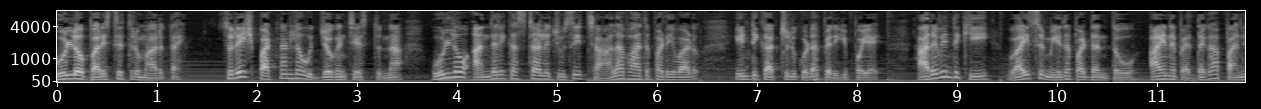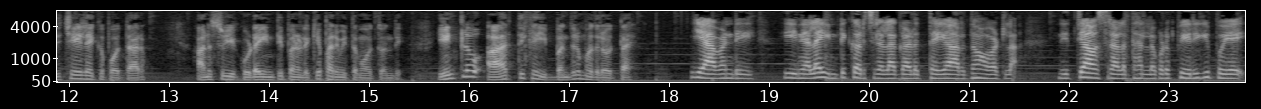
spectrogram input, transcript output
ఊళ్ళో పరిస్థితులు మారుతాయి. సురేష్ పట్నంలో ఉద్యోగం చేస్తున్నా ఊళ్ళో అందరి కష్టాలు చూసి చాలా బాధపడేవాడు. ఇంటి ఖర్చులు కూడా పెరిగిపోయాయి. అరవింద్కి వయసు మీద పడ్డంతో ఆయన పెద్దగా పని చేయలేకపోతారు. అనసూయ కూడా ఇంటి పనులకి పరిమితమవుతుంది. ఇంట్లో ఆర్థిక ఇబ్బందులు మొదలవుతాయి. యావండి ఈ నెల ఇంటి ఖర్చులు ఎలా గడుస్తాయో అర్థం అవట్లా నిత్యావసరాల ధరలు కూడా పెరిగిపోయాయి.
